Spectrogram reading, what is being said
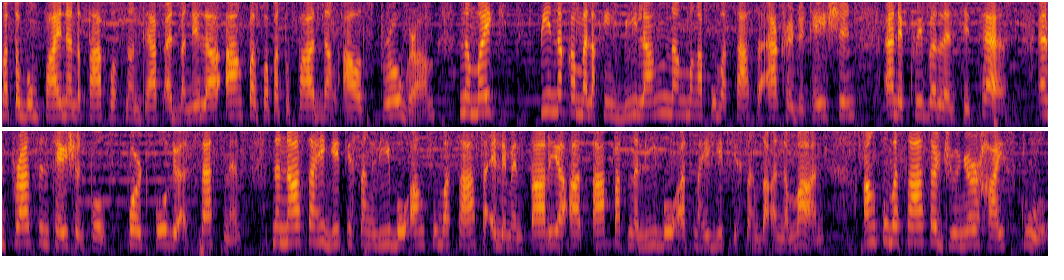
Matagumpay na natapos ng DepEd Manila ang pagpapatupad ng ALS program na may pinakamalaking bilang ng mga pumasa sa accreditation and equivalency test and presentation portfolio assessment na nasa higit isang libo ang pumasa sa elementarya at apat na libo at mahigit isang daan naman ang pumasa sa junior high school.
